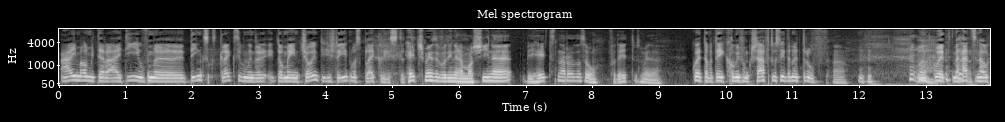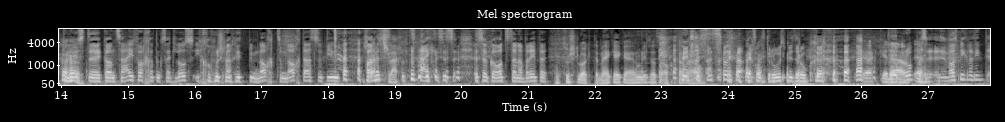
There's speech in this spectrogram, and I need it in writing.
einmal mit der ID auf einem Dings gekriegt wo in der Domain joint ist, ist da irgendwas blacklisted. Hättest du von deiner Maschine bei Hetzner oder so, von dort aus mit? Gut, aber da komme ich vom Geschäft aus wieder nicht drauf. Ah. Und gut, man hat es dann halt gewusst, äh, ganz einfach, hat dann gesagt, los, ich komme schnell heute beim Nacht zum Nachtessen und ist auch nicht schlecht. zeigen, so, so geht es dann, aber eben... Und sonst schaut der Mega gerne wie so Sachen aus. so, ja. Er kommt raus bei Drucker. ja, genau. Apropos, ja. Äh, was mir gerade in, äh,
